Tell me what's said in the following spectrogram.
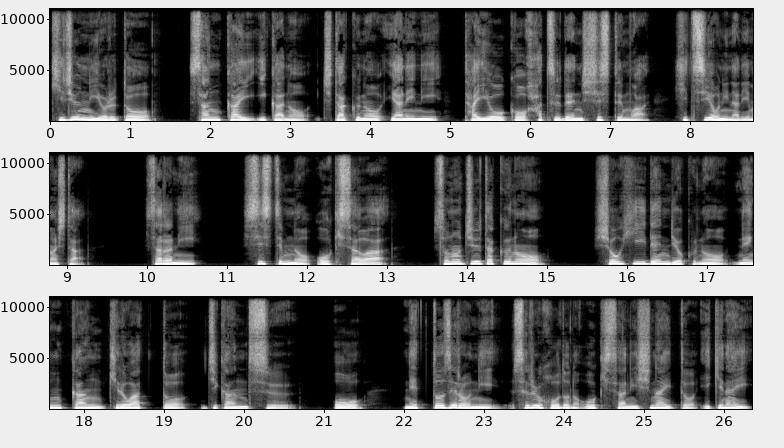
基準によると3階以下の自宅の屋根に太陽光発電システムは必要になりました。さらにシステムの大きさはその住宅の消費電力の年間キロワット時間数をネットゼロにするほどの大きさにしないといけない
